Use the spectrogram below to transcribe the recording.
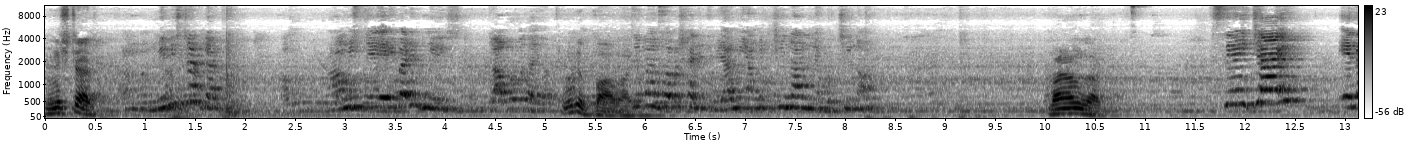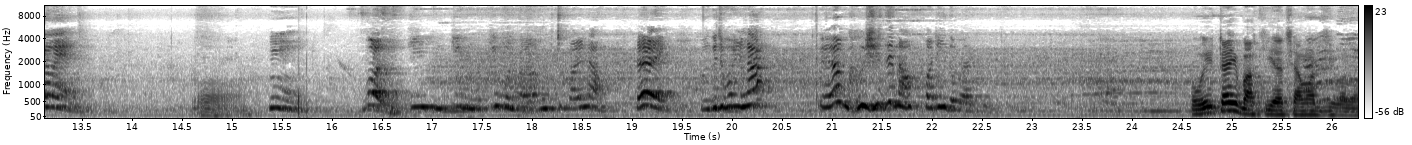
মিনিস্টার মিনিস্টার কেন আমি যে এই বাড়ির মিনিস্টার যাব কোথায় ওরে বাবা। আমার বাবা শাড়ি দিবি আমি আমি চিনন নেব চিনন বারানগর সেই চাই এনো এন ও, হুম। বল কি কি কি মনে হয়? আমি কিছু পারি না? এই কিছু পারি না? এ ঘুষিতে না পাঠিয়ে দেবো একদম। ওইটাই বাকি আছে আমার জীবনে।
